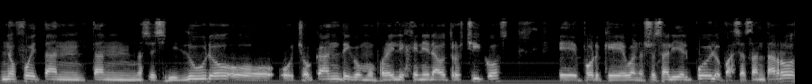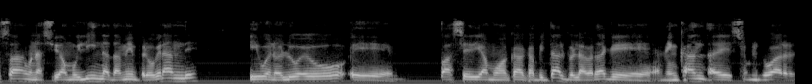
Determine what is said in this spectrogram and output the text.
no fue tan, tan, no sé si duro o, chocante como por ahí le genera a otros chicos, eh, porque bueno, yo salí del pueblo, pasé a Santa Rosa, una ciudad muy linda también, pero grande, y bueno, luego pasé, digamos, acá a Capital, pero la verdad que me encanta, es un lugar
